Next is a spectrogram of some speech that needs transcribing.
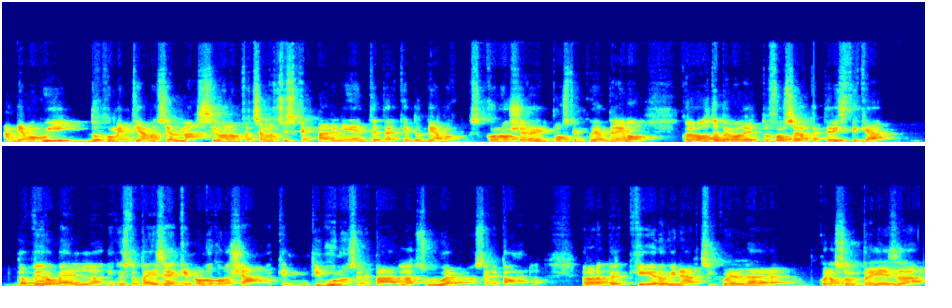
andiamo qui, documentiamoci al massimo, non facciamoci scappare niente perché dobbiamo conoscere il posto in cui andremo. Quella volta abbiamo detto forse la caratteristica davvero bella di questo paese è che non lo conosciamo e che in tv non se ne parla, sul web non se ne parla. Allora perché rovinarci quel, quella sorpresa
